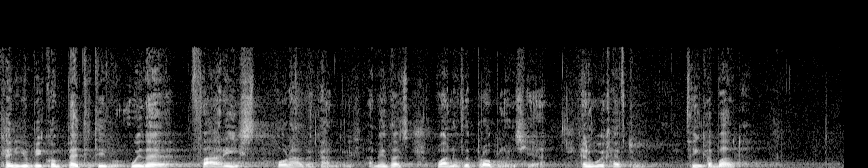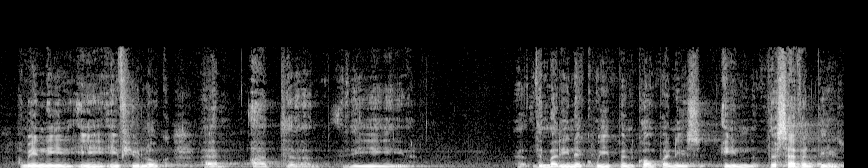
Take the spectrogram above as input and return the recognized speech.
can you be competitive with the Far East or other countries? I mean, that's one of the problems here, and we have to think about it. I mean, if you look um, at uh, the the marine equipment companies in the 70s,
